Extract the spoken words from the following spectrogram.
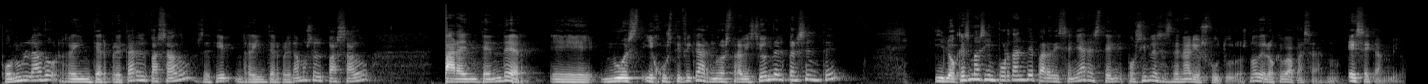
por un lado, reinterpretar el pasado, es decir, reinterpretamos el pasado para entender eh, y justificar nuestra visión del presente y lo que es más importante para diseñar posibles escenarios futuros, ¿no? De lo que va a pasar, ¿no? Ese cambio.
